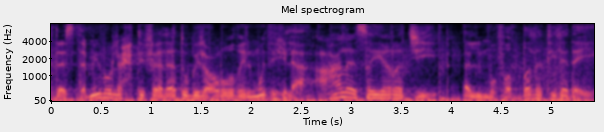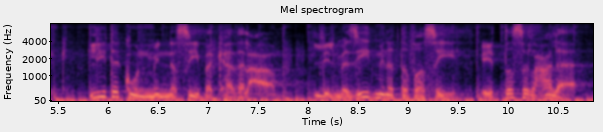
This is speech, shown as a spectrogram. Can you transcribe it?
تستمر الاحتفالات بالعروض المذهلة على سيارة جيب المفضلة لديك. لتكن من نصيبك هذا العام. للمزيد من التفاصيل اتصل على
